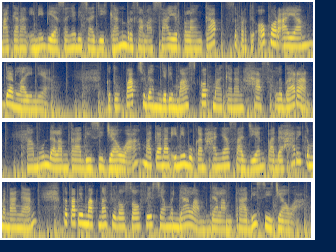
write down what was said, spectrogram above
Makanan ini biasanya disajikan bersama sayur pelengkap seperti opor ayam dan lainnya. Ketupat sudah menjadi maskot makanan khas Lebaran. Namun dalam tradisi Jawa, makanan ini bukan hanya sajian pada hari kemenangan, tetapi makna filosofis yang mendalam dalam tradisi Jawa.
